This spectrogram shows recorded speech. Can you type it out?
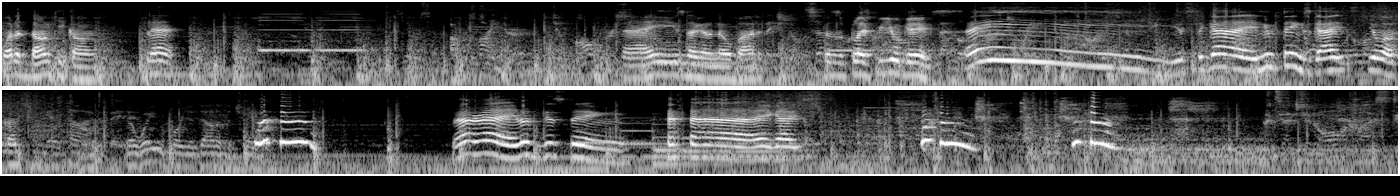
What a Donkey Kong. Nah. A reminder to all personnel. Nah, he's not gonna know about it. Motivational Doesn't play video games. Hey! It's the guy. New things, guys. You're welcome. They're waiting for you down at the chamber. Woohoo! Alright, look at this thing. hey, guys. Woohoo! Woohoo! Attention all Class D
